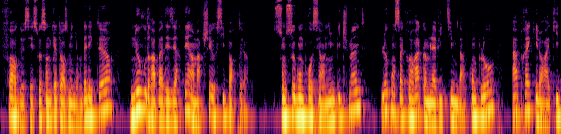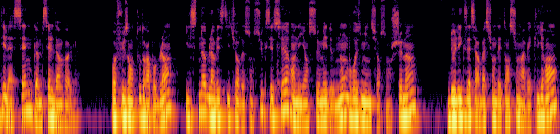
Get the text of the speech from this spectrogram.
fort de ses 74 millions d'électeurs, ne voudra pas déserter un marché aussi porteur. Son second procès en impeachment le consacrera comme la victime d'un complot après qu'il aura quitté la scène comme celle d'un vol. Refusant tout drapeau blanc, il snobe l'investiture de son successeur en ayant semé de nombreuses mines sur son chemin, de l'exacerbation des tensions avec l'Iran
